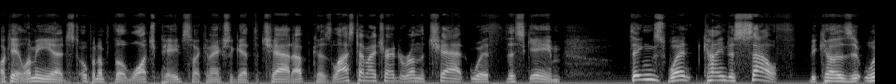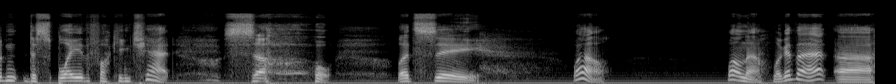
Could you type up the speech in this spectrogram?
Okay, let me uh, just open up the watch page so I can actually get the chat up because last time I tried to run the chat with this game, things went kind of south because it wouldn't display the fucking chat. So, let's see. Well, well, now, look at that. Uh,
